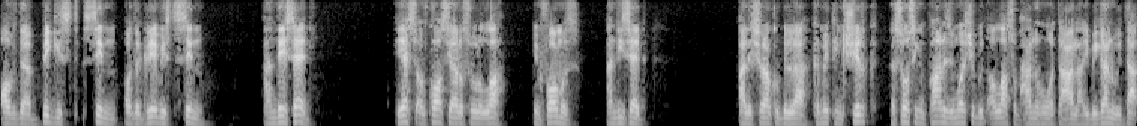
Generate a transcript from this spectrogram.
of the biggest sin or the gravest sin? And they said, Yes, of course, Ya Rasulullah, inform us. And he said, Al Ishraku Billah, committing shirk, associating partners in worship with Allah subhanahu wa ta'ala. He began with that.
